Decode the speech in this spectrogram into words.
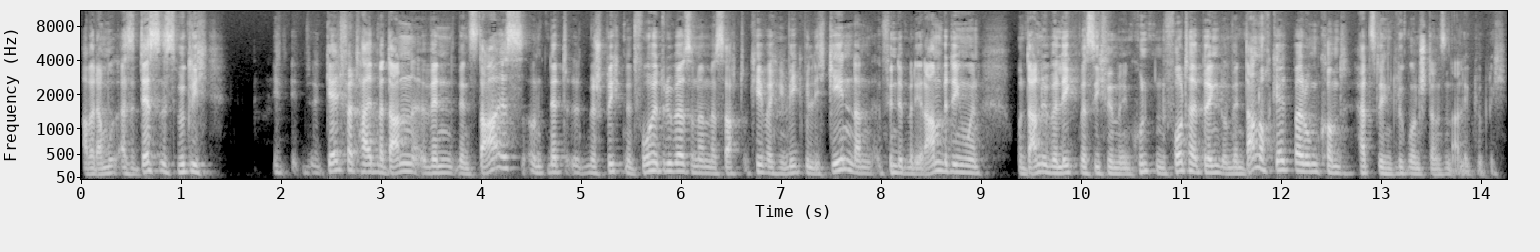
Aber da muss, also das ist wirklich, Geld verteilt man dann, wenn es da ist und nicht, man spricht nicht vorher drüber, sondern man sagt, okay, welchen Weg will ich gehen, dann findet man die Rahmenbedingungen und dann überlegt man sich, wie man den Kunden einen Vorteil bringt. Und wenn dann noch Geld bei rumkommt, herzlichen Glückwunsch, dann sind alle glücklich.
